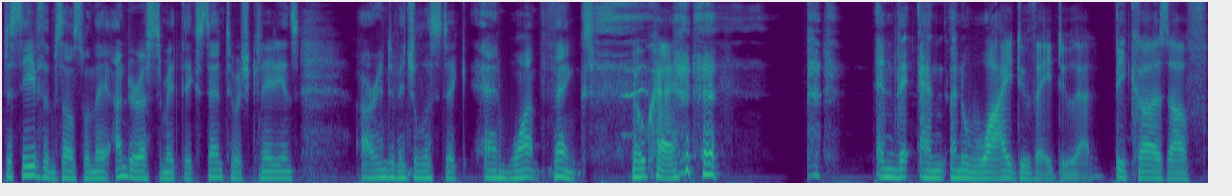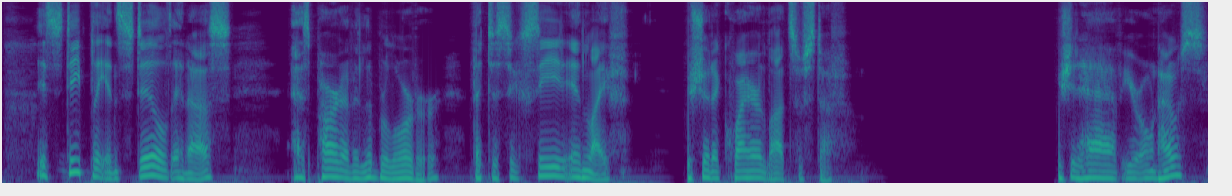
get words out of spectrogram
deceive themselves when they underestimate the extent to which Canadians are individualistic and want things. Okay. and the, and and why do they do that? Because of it's deeply instilled in us as part of a liberal order that to succeed in life, you should acquire lots of stuff. You should have your own house,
